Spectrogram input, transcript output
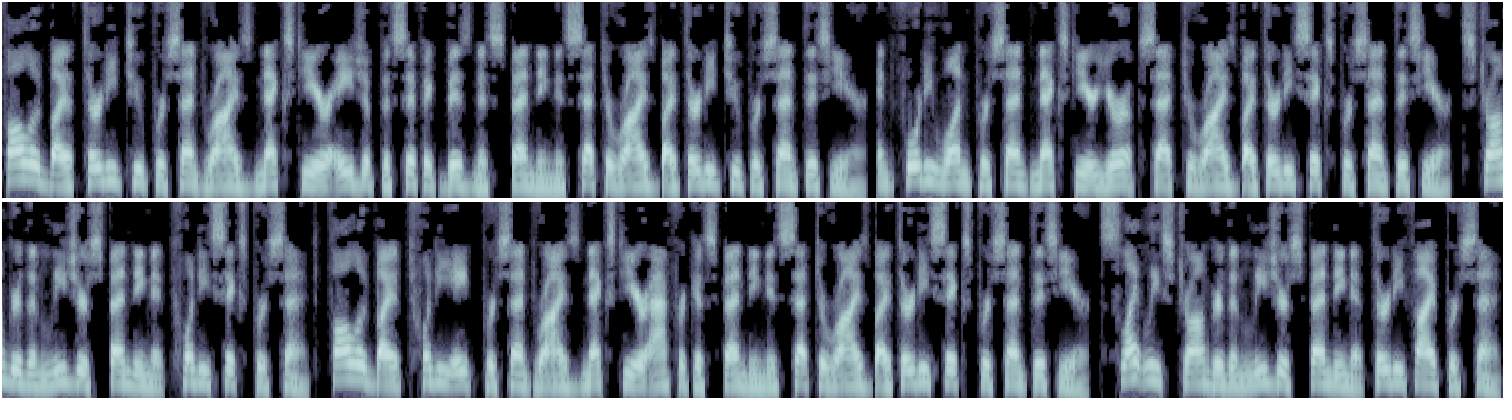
followed by a 32% rise next year. Asia Pacific business spending is set to rise by 32% this year, and 41% next year. Europe set to rise by 36% this year, stronger than leisure spending at 26%, followed by a 28% rise next year. Africa spending is set to rise by 36% this year, slightly stronger than leisure spending at 35%,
